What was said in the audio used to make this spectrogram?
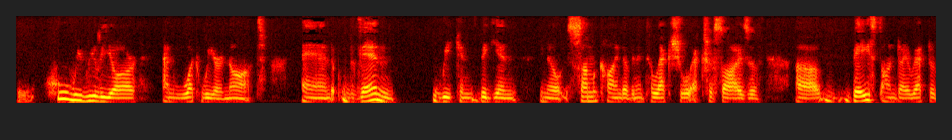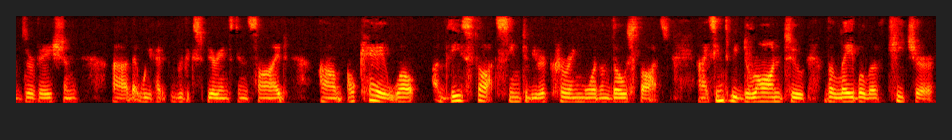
who we really are and what we are not. And then we can begin, you know, some kind of an intellectual exercise of uh, based on direct observation uh, that we've had, we've experienced inside. Um, okay, well, these thoughts seem to be recurring more than those thoughts. And I seem to be drawn to the label of teacher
